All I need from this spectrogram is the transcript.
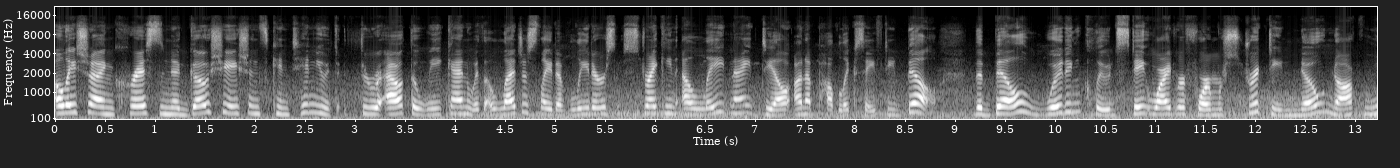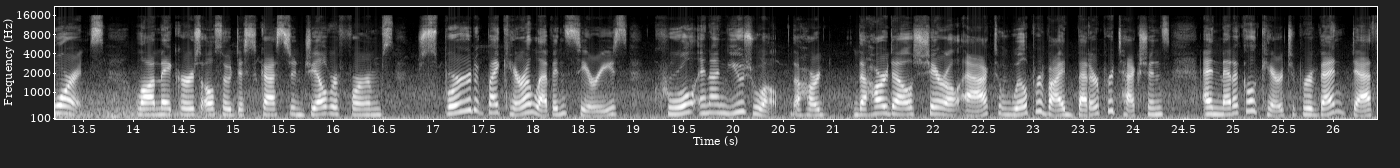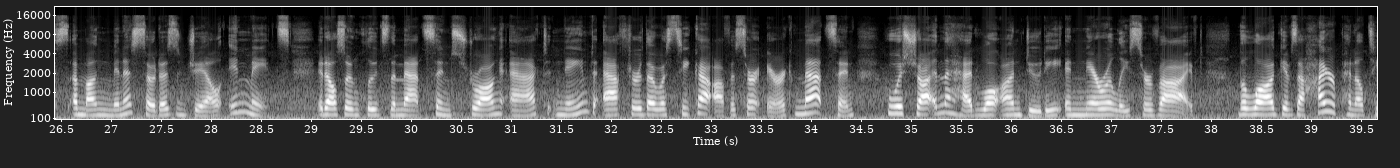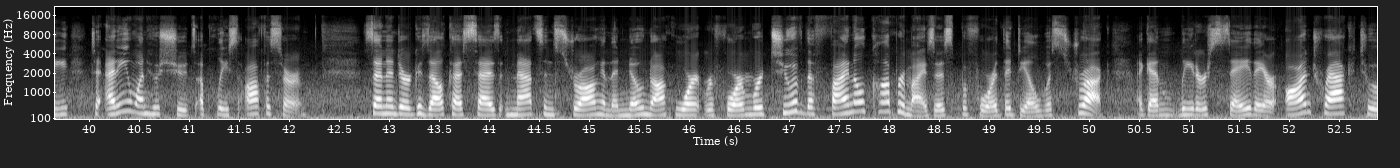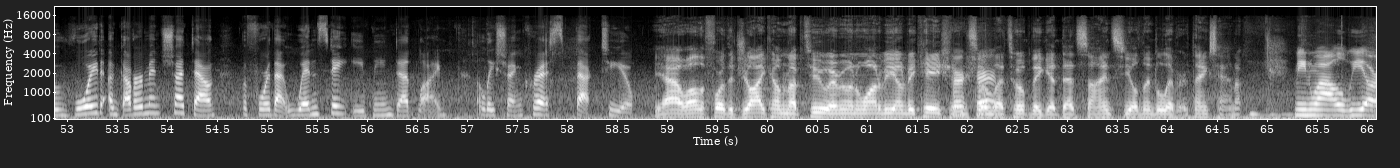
Alicia and Chris, negotiations continued throughout the weekend with legislative leaders striking a late night deal on a public safety bill. The bill would include statewide reform restricting no knock warrants. Lawmakers also discussed jail reforms spurred by KARE 11 series Cruel and Unusual. The hard the Hardel-Sherrell Act will provide better protections and medical care to prevent deaths among Minnesota's jail inmates. It also includes the Matson Strong Act, named after the Waseca officer Arik Matson, who was shot in the head while on duty and narrowly survived. The law gives a higher penalty to anyone who shoots a police officer. Senator Gazelka says Matson Strong and the no-knock warrant reform were two of the final compromises before the deal was struck. Again, leaders say they are on track to avoid a government shutdown before that Wednesday evening deadline. Alicia and Chris, back to you. Yeah, well, the 4th of July coming up too. Everyone will want to be on vacation, For so let's hope they get that signed, sealed, and delivered. Thanks, Hannah. Meanwhile, we are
